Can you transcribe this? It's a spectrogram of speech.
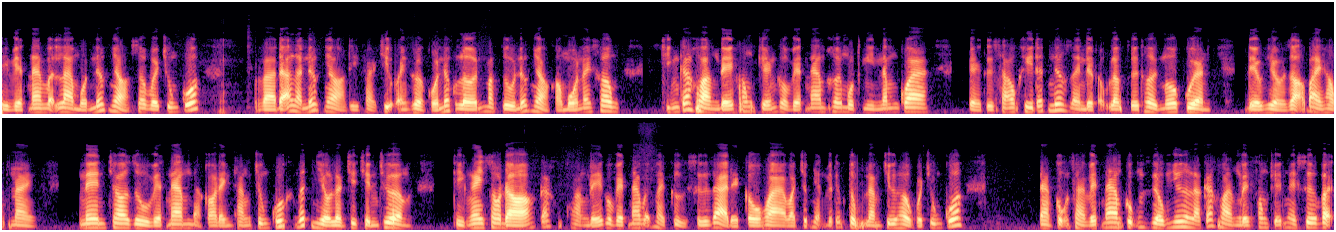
thì Việt Nam vẫn là một nước nhỏ so với Trung Quốc và đã là nước nhỏ thì phải chịu ảnh hưởng của nước lớn mặc dù nước nhỏ có muốn hay không. Chính các hoàng đế phong kiến của Việt Nam hơn 1.000 năm qua kể từ sau khi đất nước giành được độc lập dưới thời Ngô Quyền đều hiểu rõ bài học này nên cho dù Việt Nam đã có đánh thắng Trung Quốc rất nhiều lần trên chiến trường, thì ngay sau đó các hoàng đế của Việt Nam vẫn phải cử sứ giả để cầu hòa và chấp nhận việc tiếp tục làm chư hầu của Trung Quốc. Đảng Cộng sản Việt Nam cũng giống như là các hoàng đế phong kiến ngày xưa vậy.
